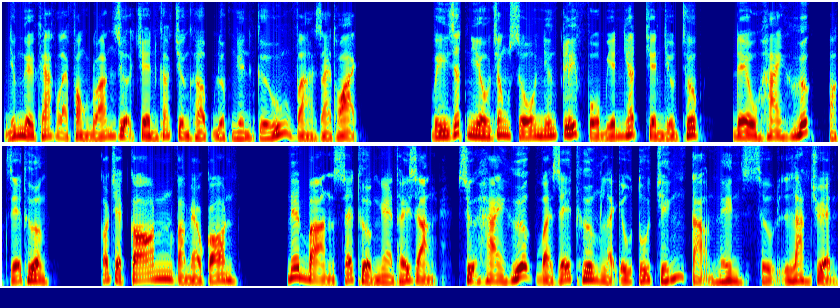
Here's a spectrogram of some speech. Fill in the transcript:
Những người khác lại phỏng đoán dựa trên các trường hợp được nghiên cứu và giải thoại. Vì rất nhiều trong số những clip phổ biến nhất trên YouTube đều hài hước hoặc dễ thương, có trẻ con và mèo con, nên bạn sẽ thường nghe thấy rằng sự hài hước và dễ thương là yếu tố chính tạo nên sự lan truyền.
